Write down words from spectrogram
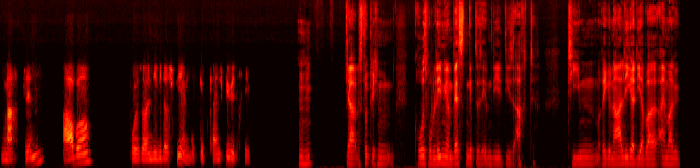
macht Sinn, aber wo sollen die wieder spielen? Es gibt keinen Spielbetrieb. Mhm. Ja, das ist wirklich ein großes Problem. Hier im Westen gibt es eben die, diese acht Team Regionalliga, die aber einmal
